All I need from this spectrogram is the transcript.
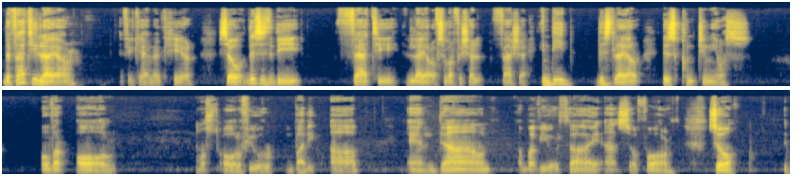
The fatty layer if you can look here so this is the fatty layer of superficial fascia. Indeed this layer is continuous over all most all of your body up and down above your thigh and so forth. So it,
